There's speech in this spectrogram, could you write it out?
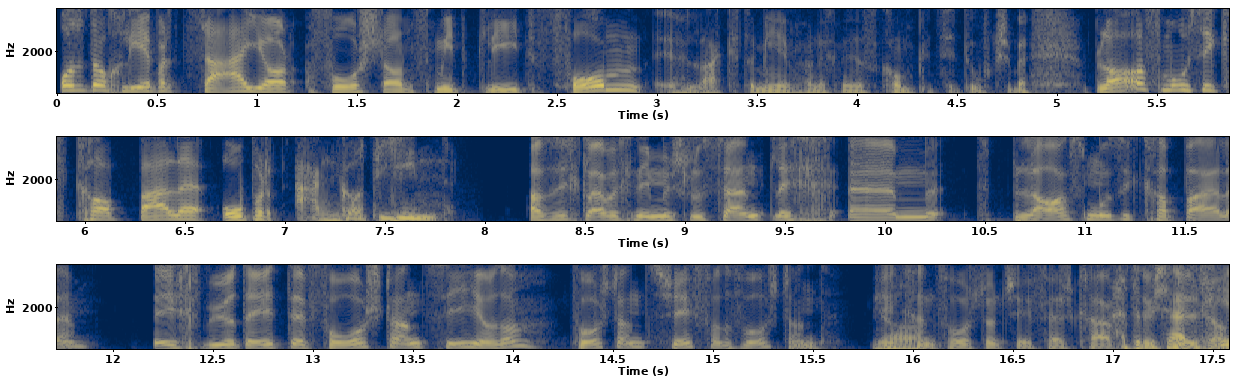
Oder doch lieber zehn Jahre Vorstandsmitglied vom, äh, leck mir, habe ich mir das kompliziert aufgeschrieben, Blasmusikkapelle Oberengadin. Also ich glaube, ich nehme schlussendlich ähm, die Blasmusikkapelle. Ich würde dort Vorstand sein, oder? Vorstandschef oder Vorstand? Ich Ja. bin kein Vorstandschef, hast keine Du bist einfach Aktiengesellschaft.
